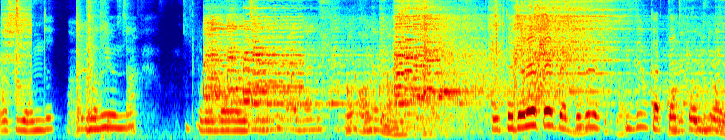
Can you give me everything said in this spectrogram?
Orası yandı. Yandı yandı. Burada Bak Ahmet de Bizim kartlar oynuyor.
